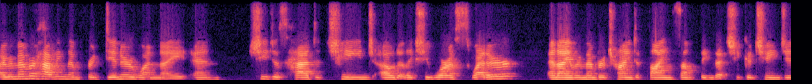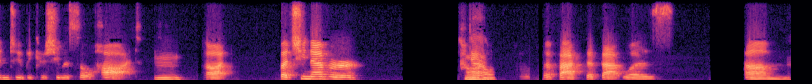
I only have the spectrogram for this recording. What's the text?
I remember having them for dinner one night and she just had to change out, like she wore a sweater. And I remember trying to find something that she could change into because she was so hot. mm, Thought, but she never no. the fact that that was, um,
